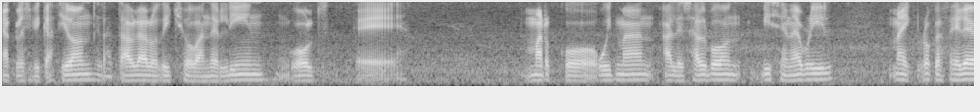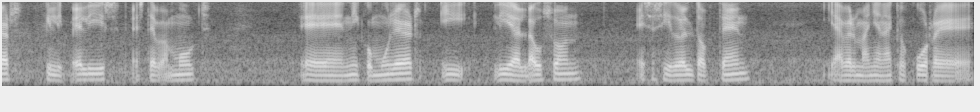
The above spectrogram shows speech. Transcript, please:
la clasificación, la tabla, lo dicho, Van der Leyen, Gold, eh, Marco Whitman, Alex Albon, Vincent Abril, Mike Rockefeller, Philip Ellis, Esteban Murch, eh, Nico Muller y Liam Lawson. Ese ha sido el top 10 y a ver mañana qué ocurre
